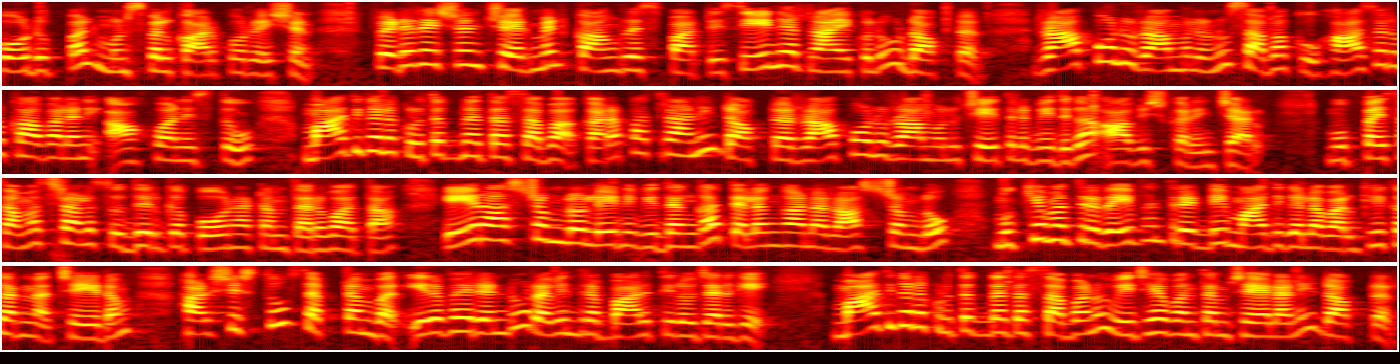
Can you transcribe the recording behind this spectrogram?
Boduppal municipal corporation federation chairman Congress party senior నాయకులు డాక్టర్ రాపోలు రాములను సభకు హాజరు కావాలని ఆహ్వానిస్తూ మాదిగల కృతజ్ఞత సభ కరపత్రాన్ని డాక్టర్ రాపోలు రాములు చేతుల మీదుగా ఆవిష్కరించారు. ముప్పై సంవత్సరాల సుదీర్ఘ పోరాటం తర్వాత ఏ రాష్ట్రంలో లేని విధంగా తెలంగాణ రాష్ట్రంలో ముఖ్యమంత్రి రేవంత్ రెడ్డి మాదిగల వర్గీకరణ చేయడం హర్షిస్తూ సెప్టెంబర్ ఇరవై రెండు రవీంద్ర భారతిలో జరిగే మాదిగల కృతజ్ఞత సభను విజయవంతం చేయాలని డాక్టర్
